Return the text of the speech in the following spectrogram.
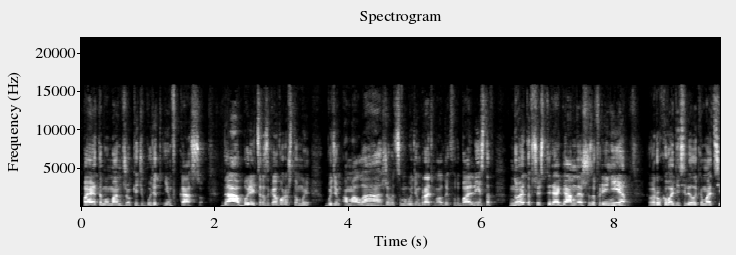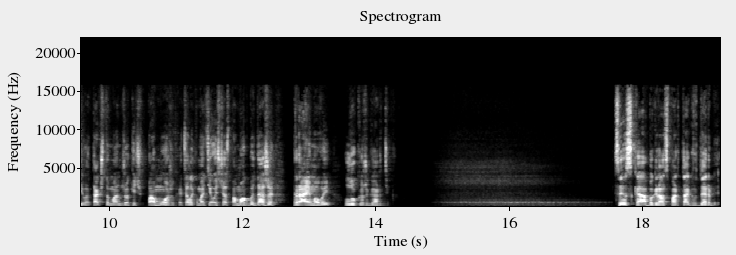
Поэтому Манджукич будет им в кассу. Да, были эти разговоры, что мы будем омолаживаться, мы будем брать молодых футболистов, но это все стереогамная шизофрения руководителей Локомотива. Так что Манджукич поможет. Хотя Локомотиву сейчас помог бы даже праймовый Лукаш Гартик. ЦСКА обыграл Спартак в дерби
